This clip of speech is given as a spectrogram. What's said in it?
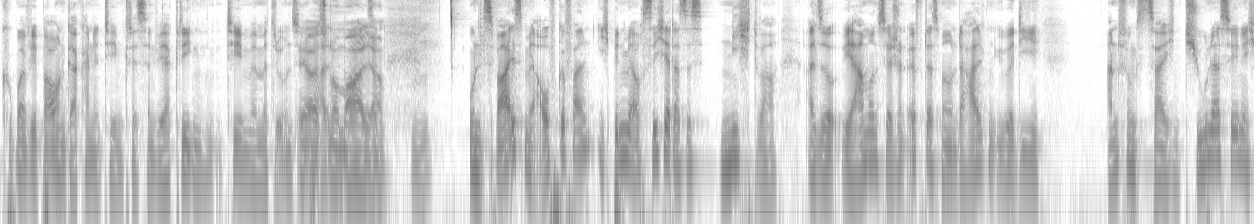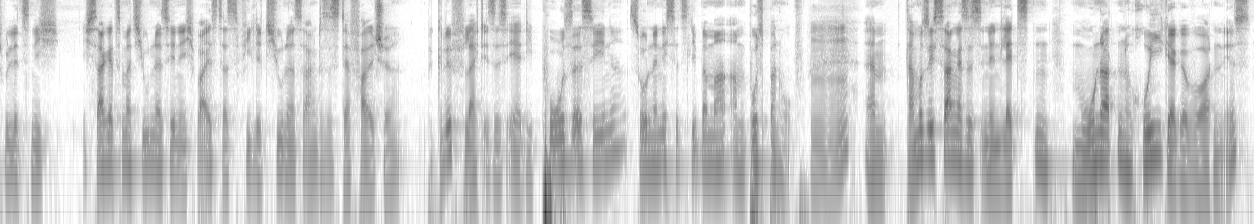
guck mal, wir brauchen gar keine Themen, Christian. Wir kriegen Themen, wenn wir uns Ja, ist normal, ja. Mhm. Und zwar ist mir aufgefallen, ich bin mir auch sicher, dass es nicht war. Also, wir haben uns ja schon öfters mal unterhalten über die Anführungszeichen Tuner-Szene. Ich will jetzt nicht, ich sage jetzt mal Tuner-Szene, ich weiß, dass viele Tuner sagen, das ist der falsche Begriff. Vielleicht ist es eher die Poser-Szene, so nenne ich es jetzt lieber mal, am Busbahnhof. Mhm. Ähm, da muss ich sagen, dass es in den letzten Monaten ruhiger geworden ist.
